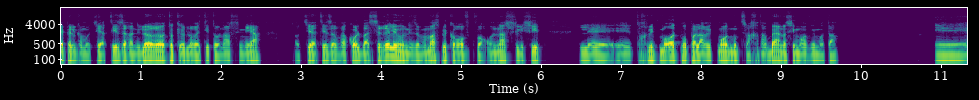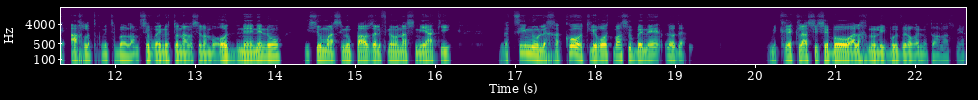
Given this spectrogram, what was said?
אפל גם הוציאה טיזר, אני לא אראה אותו כי עוד לא ראיתי את העונה השנייה, הוציאה טיזר והכל בעשירי ליוני, זה ממש בקרוב כבר עונה שלישית לתוכנית מאוד פופולרית, מאוד מוצלחת, הרבה אנשים אוהבים אותה. אה, אחלה תוכנית שבעולם, שוב ראינו את עונה ראשונה מאוד נהנינו, משום מה עשינו פאוזה לפני עונה שנייה כי רצינו לחכות לראות משהו ביניהם, לא יודע. מקרה קלאסי שבו הלכנו לאיבוד ולא ראינו את העונה השנייה.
